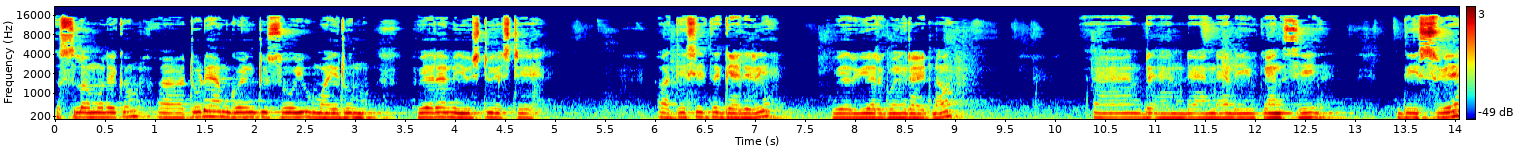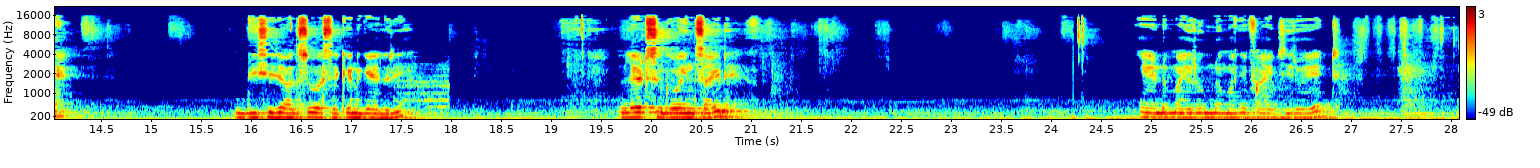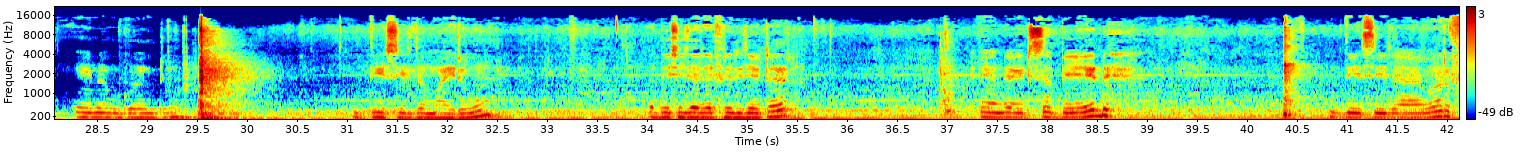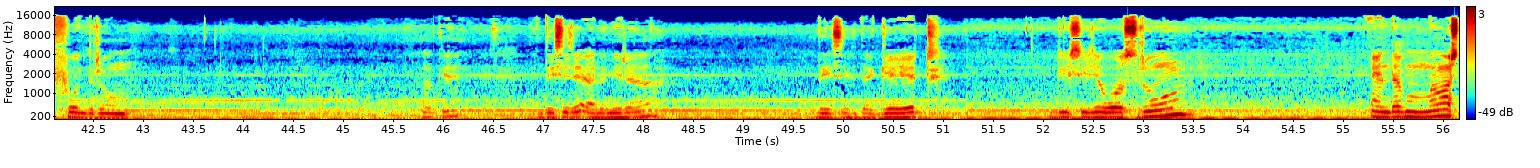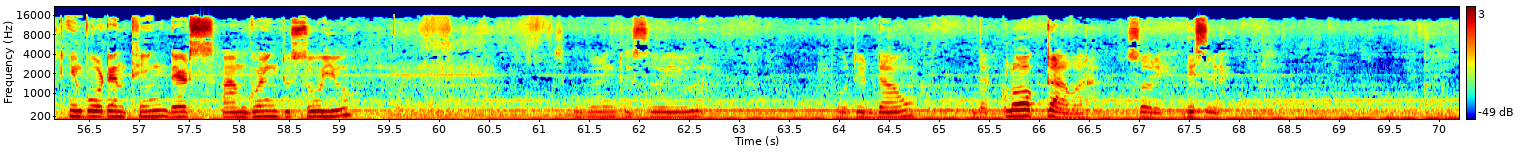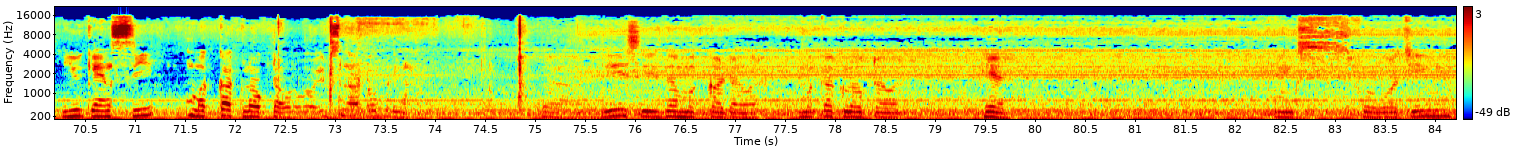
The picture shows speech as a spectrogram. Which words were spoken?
Assalamu alaikum. Uh, today I'm going to show you my room where I'm used to stay. Uh, this is the gallery where we are going right now, and and and, and you can see this way. This is also a second gallery. Let's go inside. And my room number is 508 and I'm going to this is the my room. This is a refrigerator. And it's a bed. This is our full room. Okay. This is a almirah. This is the gate. This is a washroom. And the most important thing that's I'm going to show you Show you put it down. The clock tower. Sorry this way. You can see Makkah clock tower. Oh, it's not opening. Uh, this is the Makkah tower. Makkah clock tower. Here. Thanks for watching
